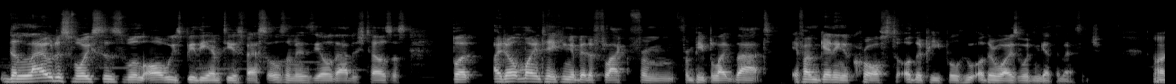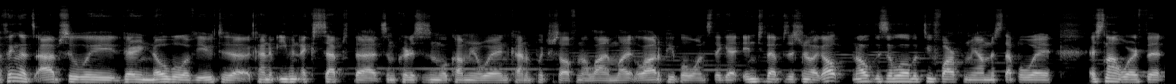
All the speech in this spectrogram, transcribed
The loudest voices will always be the emptiest vessels. I mean, as the old adage tells us but I don't mind taking a bit of flack from from people like that if I'm getting across to other people who otherwise wouldn't get the message. I think that's absolutely very noble of you to kind of even accept that some criticism will come your way and kind of put yourself in the limelight. A lot of people, once they get into that position, are like, oh, no, this is a little bit too far for me. I'm going to step away. It's not worth it.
